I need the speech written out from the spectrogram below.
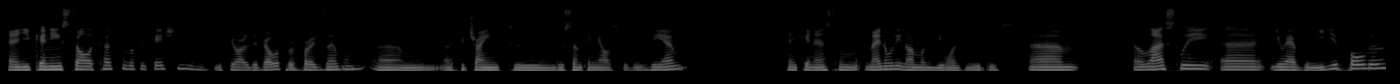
And you can install a custom application if, if you are a developer, for example, um, or if you're trying to do something else with this VM. You can install manually. Normally, you won't need this. Um, uh, lastly, you have the media folder,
